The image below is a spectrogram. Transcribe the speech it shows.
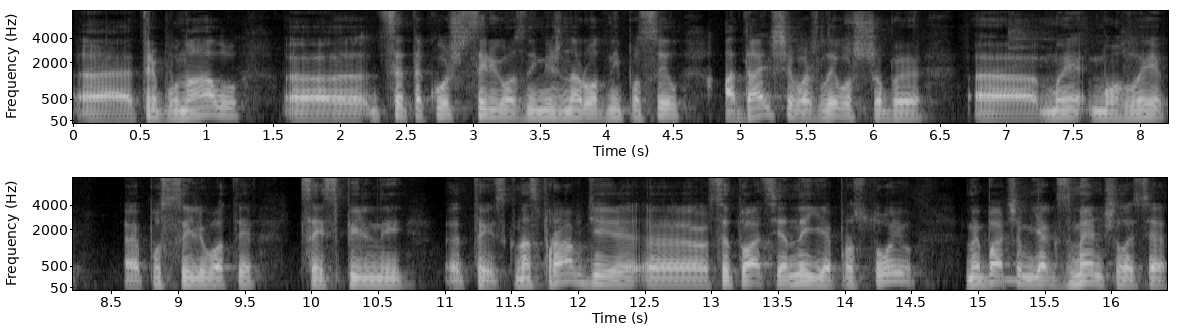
е, трибуналу. Е, це також серйозний міжнародний посил. А далі важливо, щоб ми могли посилювати цей спільний тиск. Насправді ситуація не є простою. Ми бачимо, як зменшилася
